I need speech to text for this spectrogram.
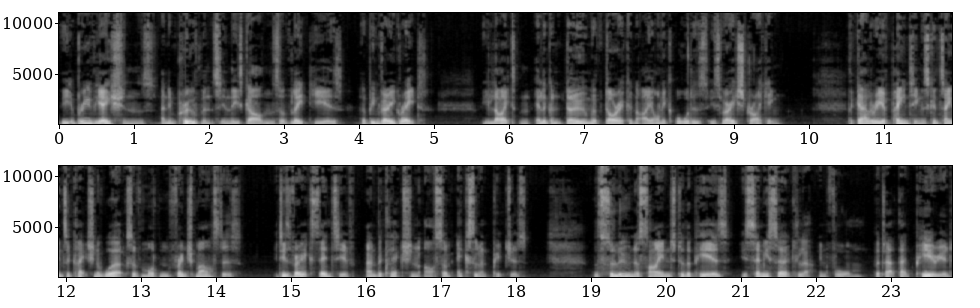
The abbreviations and improvements in these gardens of late years have been very great. The light and elegant dome of Doric and Ionic orders is very striking. The gallery of paintings contains a collection of works of modern French masters. It is very extensive, and the collection are some excellent pictures. The saloon assigned to the peers is semicircular in form, but at that period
